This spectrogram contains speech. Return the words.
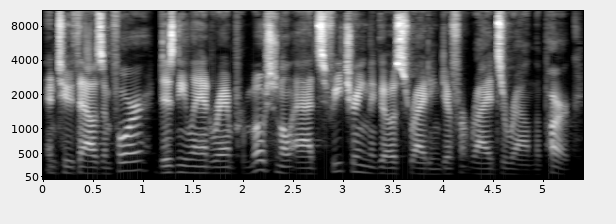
In 2004, Disneyland ran promotional ads featuring the ghosts riding different rides around the park.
